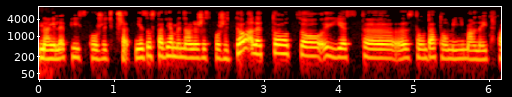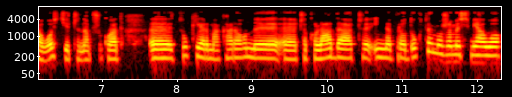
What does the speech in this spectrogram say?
najlepiej spożyć przed. Nie zostawiamy, należy spożyć to, ale to, co jest z tą datą minimalnej trwałości, czy na przykład cukier, makarony, e, czekolada czy inne produkty, możemy śmiało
